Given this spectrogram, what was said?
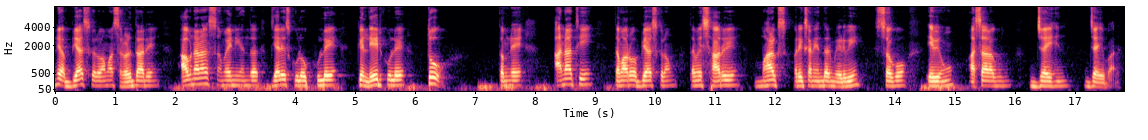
મિત્રોને અભ્યાસ કરવામાં સરળતા રહે. આવનારા સમયની અંદર જ્યારે સ્કૂલો ખુલે કે લેટ ખુલે, તો તમને આનાથી તમારો અભ્યાસક્રમ તમે સારી માર્ક્સ પરીક્ષાની અંદર મેળવી શકો એવી હું આશા રાખું છું. જય હિન્દ, જય ભારત.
